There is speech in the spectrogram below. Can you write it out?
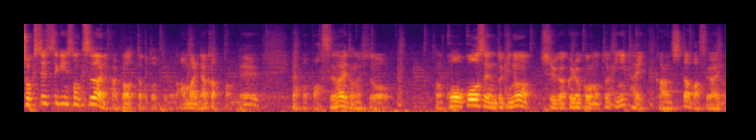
直接的にそのツアーに関わったことっていうのはあんまりなかったんで、うん。やっぱバスガイドの人その高校生の時の修学旅行の時に体感したバスガイドの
